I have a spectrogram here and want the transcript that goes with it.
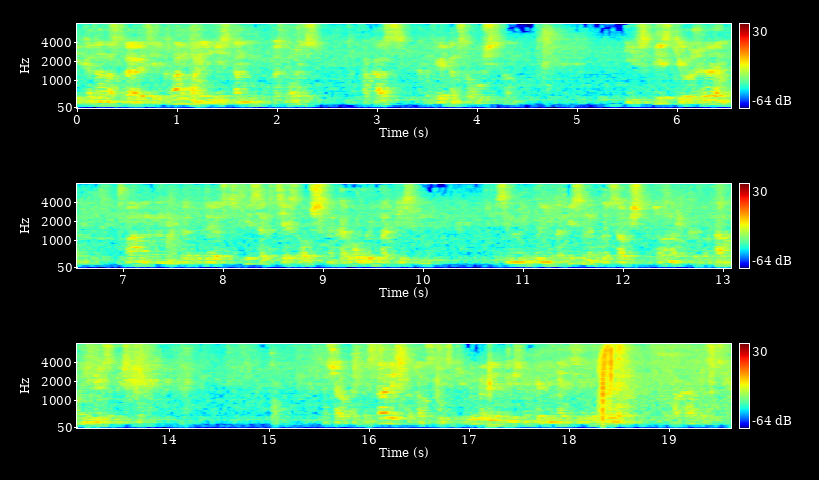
и когда настраиваете рекламу, есть там возможность показ конкретным сообществам. И в списке уже вам выдается список тех сообществ, на кого вы подписаны. Если вы не подписаны на какое-то сообщество, то оно как бы там будет списка. Сначала подписались, потом списки выбрали в личном кабинете и показываете.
